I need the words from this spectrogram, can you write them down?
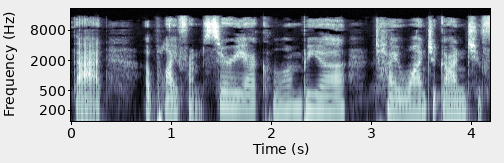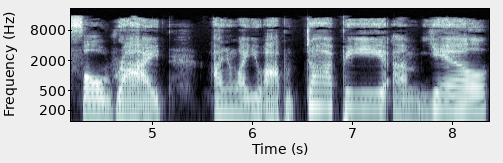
that apply from Syria, Colombia, Taiwan to go into Fulbright, NYU Abu Dhabi, um, Yale,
